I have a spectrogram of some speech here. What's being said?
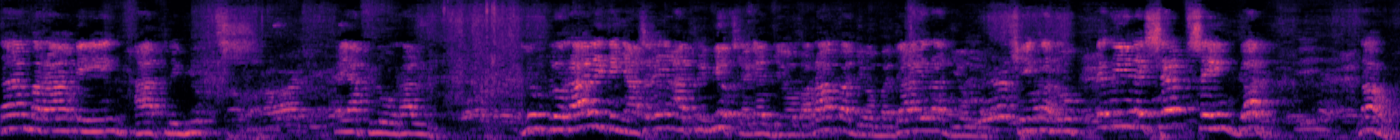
na maraming attributes. Kaya plural. Yung plurality niya sa kanyang attributes, kaya Jehovah Rapha, Jehovah Jireh, Jehovah Shekinu, pero yun ay self-same God. Now,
